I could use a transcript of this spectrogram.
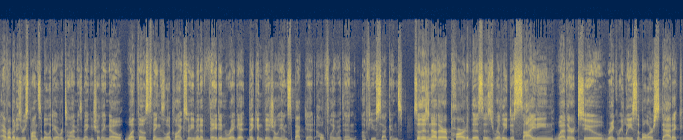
Everybody's responsibility over time is making sure they know what those things look like. So even if they didn't rig it, they can visually inspect it, hopefully within a few seconds. So there's another part of this is really deciding whether to rig releasable or static.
